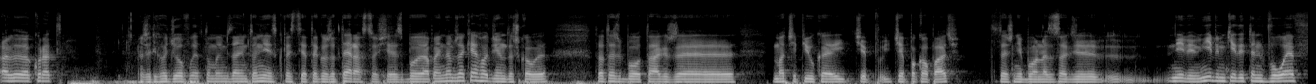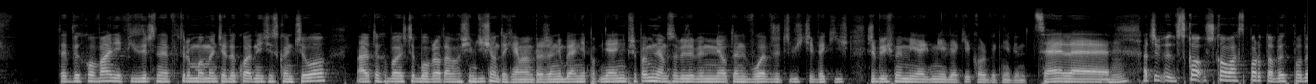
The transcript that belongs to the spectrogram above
ale akurat jeżeli chodzi o WF, to moim zdaniem to nie jest kwestia tego, że teraz coś jest, bo ja pamiętam, że jak ja chodziłem do szkoły, to też było tak, że macie piłkę i cię, i cię pokopać. To też nie było na zasadzie, y, nie wiem, nie wiem kiedy ten WF, te wychowanie fizyczne, w którym momencie dokładnie się skończyło, ale to chyba jeszcze było w latach 80., ja mam wrażenie, bo ja nie, ja nie przypominam sobie, żebym miał ten WF rzeczywiście w jakiś, żebyśmy mieli, jakiekolwiek, nie wiem, cele. Znaczy w, szko- w szkołach sportowych pod,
